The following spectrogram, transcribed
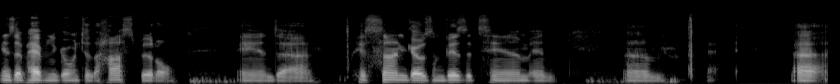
ends up having to go into the hospital. And uh, his son goes and visits him and um, uh,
